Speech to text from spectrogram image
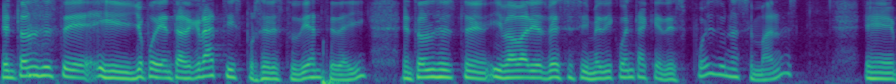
Entonces, este, y yo podía entrar gratis por ser estudiante de ahí. Entonces, este, iba varias veces y me di cuenta que después de unas semanas, eh,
